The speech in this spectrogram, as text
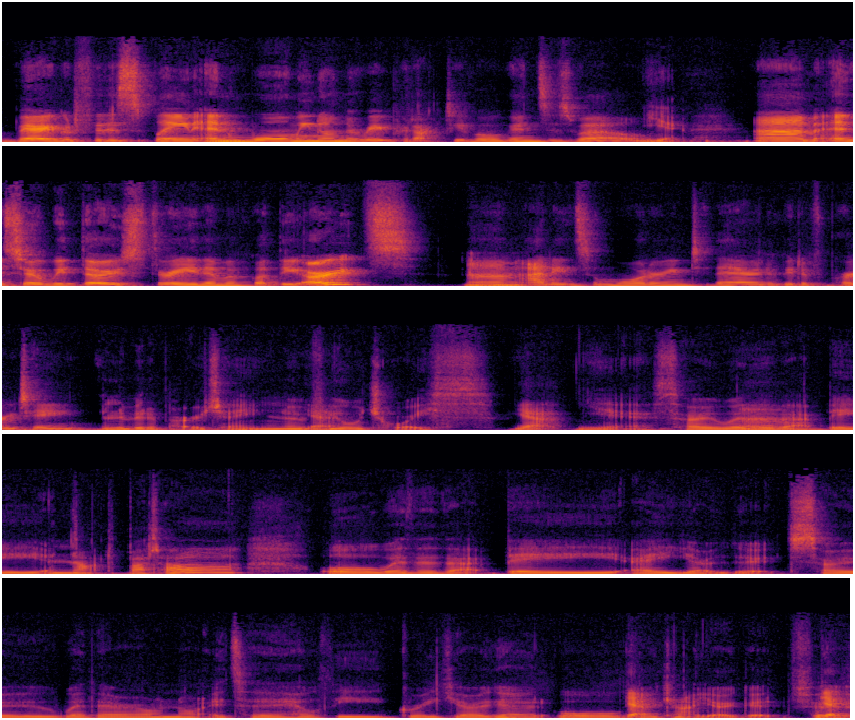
very good for the spleen, and Mm. warming on the reproductive organs as well. Yeah. Um, and so with those three, then we've got the oats, um, Mhm. adding some water into there and a bit of protein. And a bit of protein of Yeah. your choice. Yeah. Yeah, so whether Um, that be a nut butter or whether that be a yogurt, so whether or not it's a healthy Greek yogurt or Yeah. coconut yogurt for Yeah.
